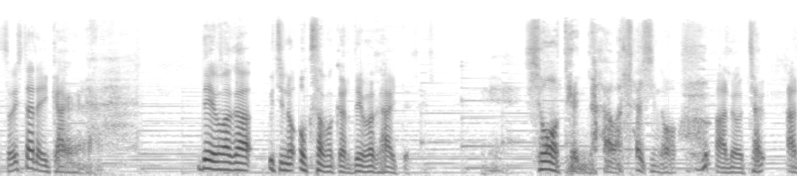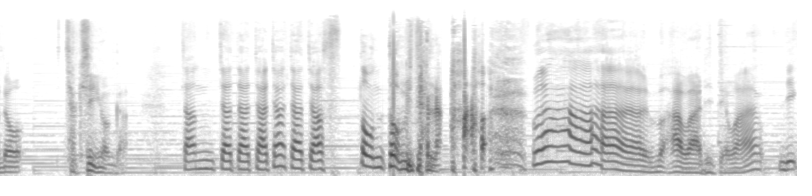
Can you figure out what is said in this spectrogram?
そしたらいかんが。電話が、うちの奥様から電話が入って、えー、焦点だ、私の、あの、ちゃ、あの、着信音が。ちゃんちゃちゃちゃちゃちゃちゃ、ストントンみたいな。まあ、周りではに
